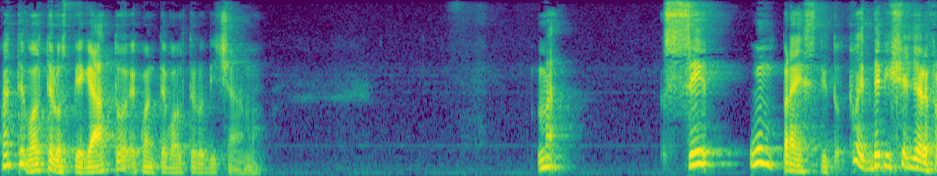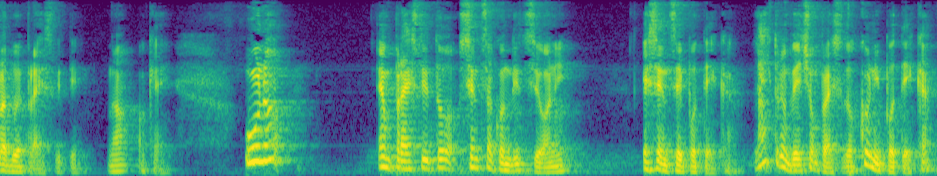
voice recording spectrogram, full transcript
Quante volte l'ho spiegato e quante volte lo diciamo? Ma se un prestito, tu devi scegliere fra due prestiti, no? Ok. Uno è un prestito senza condizioni e senza ipoteca. L'altro invece è un prestito con ipoteca,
